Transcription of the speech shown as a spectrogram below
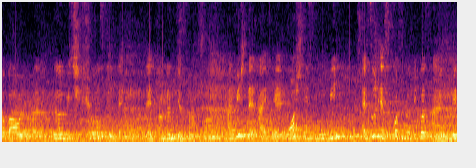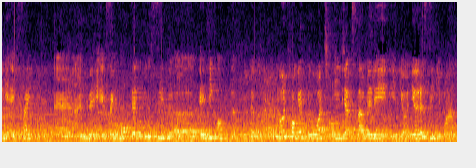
about the girl which shows in that, that film just now. So I wish that I can watch this movie as soon as possible because I'm really excited and I'm very excited to see the ending of the film. Don't forget to watch Ijab Stabele in your nearest cinema.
